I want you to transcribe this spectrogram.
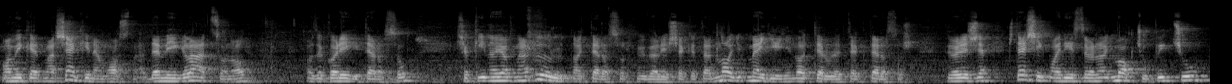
amiket már senki nem használ, de még látszanak azok a régi teraszok, és a kínaiaknál őrült nagy teraszos műveléseket, tehát nagy megyényi, nagy területek teraszos művelése, és tessék majd észrevenni, hogy Makcsú Pikcsú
